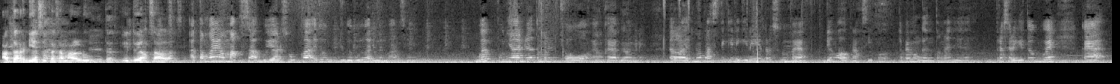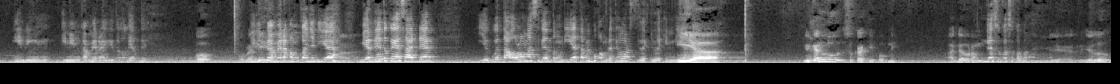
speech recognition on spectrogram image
agar ya, dia suka sama lu. Iya, tet- itu yang salah. sih. atau enggak yang maksa biar suka itu juga gue nggak demen banget sih. Gue punya ada temen cowok yang kayak bilang gini lah itu mah plastik gini-gini. Terus gue kayak dia nggak operasi kok tapi emang ganteng aja. Terus udah gitu gue kayak giniin giniin kamera gitu lihat deh oh oh berarti giniin kamera ke mukanya dia Ah. biar dia tuh kayak sadar. Ya gue tahu lo nggak seganteng dia tapi bukan berarti lo harus jelek-jelekin dia. Iya. Ini kan lu suka K-pop nih. Ada orang nggak suka-suka banget. Ya, ya lu.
